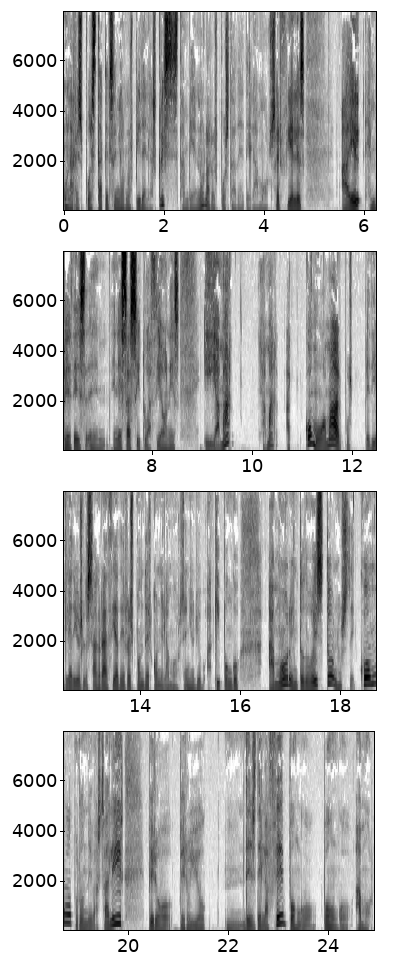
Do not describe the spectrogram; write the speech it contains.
Una respuesta que el Señor nos pide en las crisis también, ¿no? La respuesta del amor, ser fieles a Él en vez de en, en esas situaciones y amar, amar. ¿Cómo amar? Pues pedirle a Dios esa gracia de responder con el amor. Señor, yo aquí pongo amor en todo esto, no sé cómo, por dónde va a salir, pero, pero yo mm, desde la fe pongo, pongo amor.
